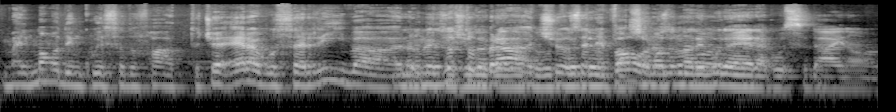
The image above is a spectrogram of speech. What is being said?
Ma il modo in cui è stato fatto, cioè Eracus arriva, lo Non è prende sotto braccio, se ne facciamo vola. tornare pure Eracus, dai, no.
